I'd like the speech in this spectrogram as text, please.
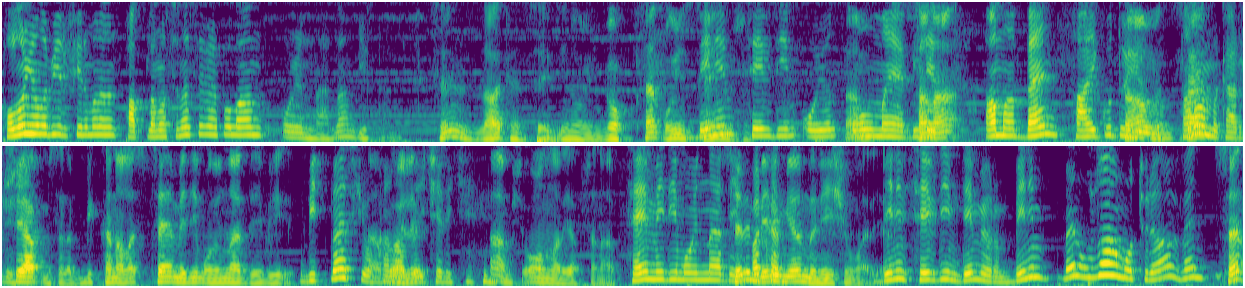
Polonyalı bir firmanın patlamasına sebep olan oyunlardan bir tanesi. Senin zaten sevdiğin oyun yok. Sen oyun Benim sevdiğim oyun Tamam, olmayabilir Sana ama ben saygı duyuyorum. tamam Tamam mı? mı, Sen kardeşim? Şey yap mesela bir kanal aç. Sevmediğim oyunlar diye bir Bitmez ki o Ha, kanalda böyle- içerik. tamam işte onları yapsan abi. Sevmediğim oyunlar değil. Senin Bakın benim yanımda ne işin var ya? benim sevdiğim demiyorum. Benim ben uzağım o türe abi. Ben Sen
